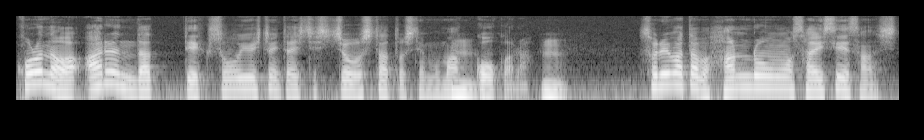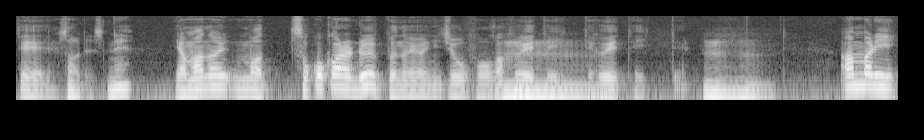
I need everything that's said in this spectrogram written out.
コロナはあるんだってそういう人に対して主張したとしても真っ向から、うん。それは多分反論を再生産してそうですね。山のもうそこからループのように情報が増えていってうん。増えていって。うんうん。あんまり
